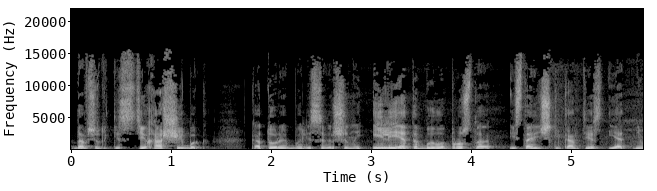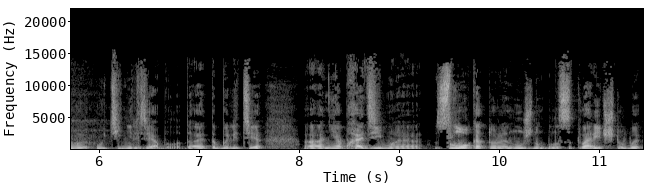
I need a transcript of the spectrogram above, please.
да, все-таки с тех ошибок, которые были совершены, или это было просто исторический контекст, и от него уйти нельзя было. Да? Это были те э, необходимое зло, которое нужно было сотворить, чтобы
